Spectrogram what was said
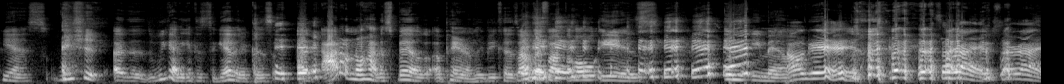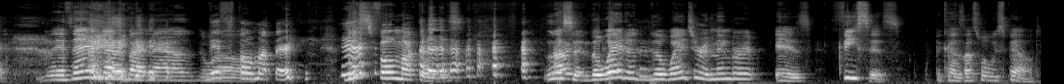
Yes, we should. Uh, we got to get this together because I, I don't know how to spell apparently because I left out the whole is in the email. All good. It's all right. It's all right. If they ain't got it by now, this for my 30s. this for my thirties. Listen, the way to the way to remember it is thesis because that's what we spelled.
